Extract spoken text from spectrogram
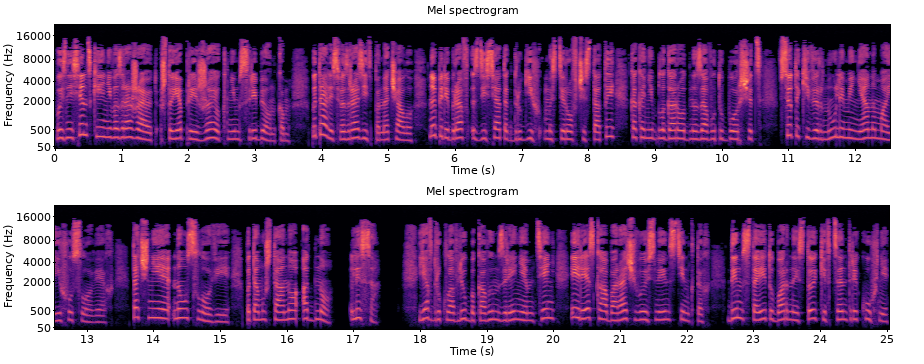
Вознесенские не возражают, что я приезжаю к ним с ребенком. Пытались возразить поначалу, но, перебрав с десяток других мастеров чистоты, как они благородно зовут уборщиц, все-таки вернули меня на моих условиях. Точнее, на условии, потому что оно одно — леса. Я вдруг ловлю боковым зрением тень и резко оборачиваюсь на инстинктах. Дым стоит у барной стойки в центре кухни,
